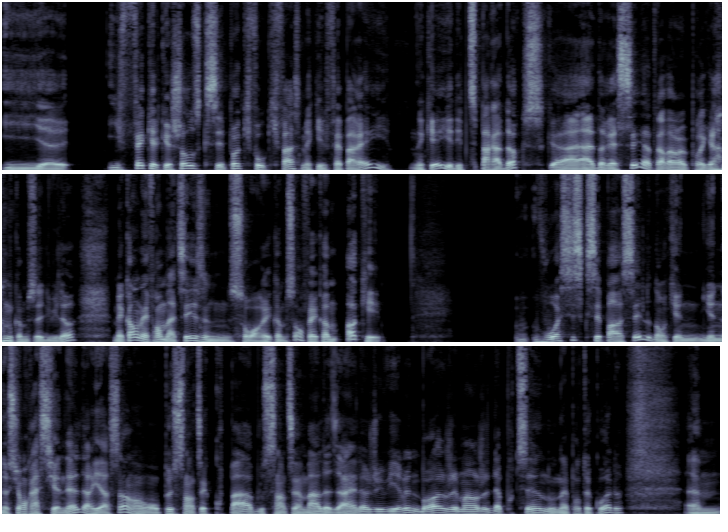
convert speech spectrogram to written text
il, euh, il fait quelque chose qu'il sait pas qu'il faut qu'il fasse, mais qu'il fait pareil. OK? Il y a des petits paradoxes à adresser à travers un programme comme celui-là. Mais quand on informatise une soirée comme ça, on fait comme OK. Voici ce qui s'est passé. Donc, il y, a une, notion rationnelle derrière ça. Hein. On peut se sentir coupable ou se sentir mal de dire là, j'ai viré une broche, j'ai mangé de la poutine ou n'importe quoi. Euh,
